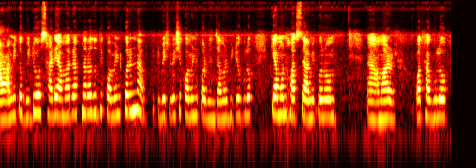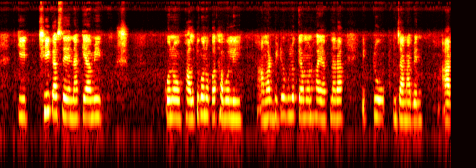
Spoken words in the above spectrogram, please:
আর আমি তো ভিডিও ছাড়ে আমার, আপনারা যদি কমেন্ট করেন না, একটু বেশি বেশি কমেন্ট করবেন যে আমার ভিডিওগুলো কেমন হচ্ছে, আমি কোনো আমার কথাগুলো কি ঠিক আছে, নাকি আমি কোনো ফালতু কোনো কথা বলি, আমার ভিডিওগুলো কেমন হয়, আপনারা একটু জানাবেন। আর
